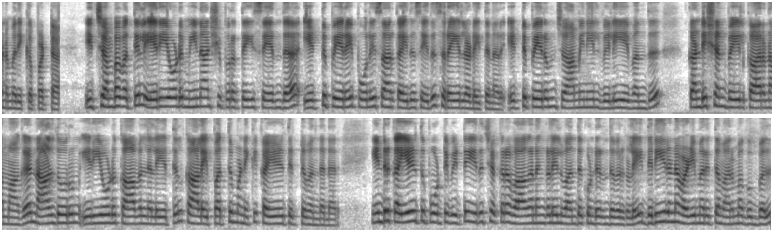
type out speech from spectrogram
அனுமதிக்கப்பட்டார். இச்சம்பவத்தில் எரியோடு மீனாட்சிபுரத்தை சேர்ந்த எட்டு பேரை போலீசார் கைது செய்து சிறையில் அடைத்தனர். எட்டு பேரும் ஜாமீனில் வெளியே வந்து கண்டிஷன் பெயில் காரணமாக நாள்தோறும் எரியோடு காவல் நிலையத்தில் காலை பத்து மணிக்கு கையெழுத்திட்டு வந்தனர். இன்று கையெழுத்து போட்டுவிட்டு இருசக்கர வாகனங்களில் வந்து கொண்டிருந்தவர்களை திடீரென வழிமறித்த மர்ம கும்பல்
